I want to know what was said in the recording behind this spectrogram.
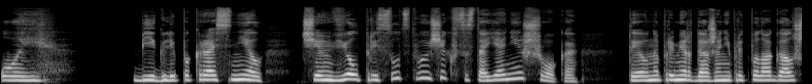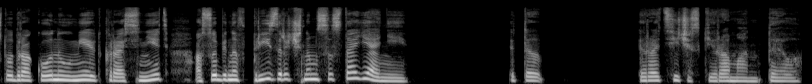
«Ой...» — Бигли покраснел — чем ввел присутствующих в состояние шока. Тео, например, даже не предполагал, что драконы умеют краснеть, особенно в призрачном состоянии. Это эротический роман, Тео.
